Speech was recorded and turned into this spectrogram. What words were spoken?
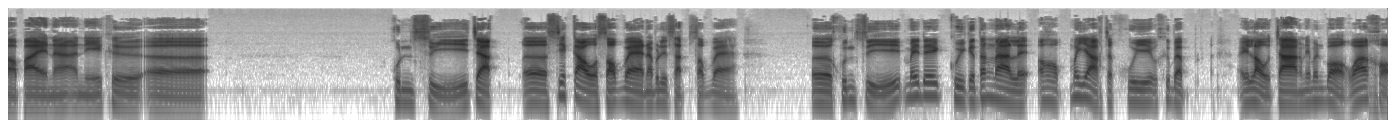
ต่อไปนะ อันนี้คือเออคุณสีจากเออเสียเก่าซอฟต์แวร์นะบริษัทซอฟต์แวร์ เออคุณสีไม่ได้คุยกันตั้งนานเลยอ๋อไม่อยากจะคุยคือแบบไอ้เหล่าจางเนี่ยมันบอกว่าขอ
